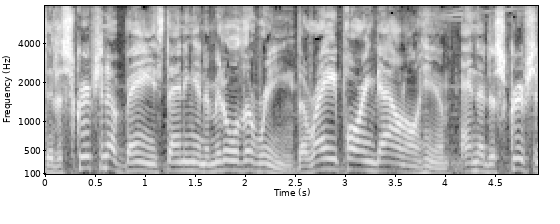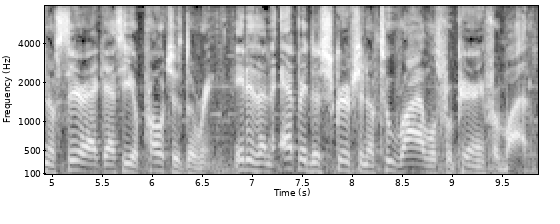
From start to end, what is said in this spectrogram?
The description of Bane standing in the middle of the ring, the rain pouring down on him, and the description of Sirak as he approaches the ring. It is an epic description of two rivals preparing for battle.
